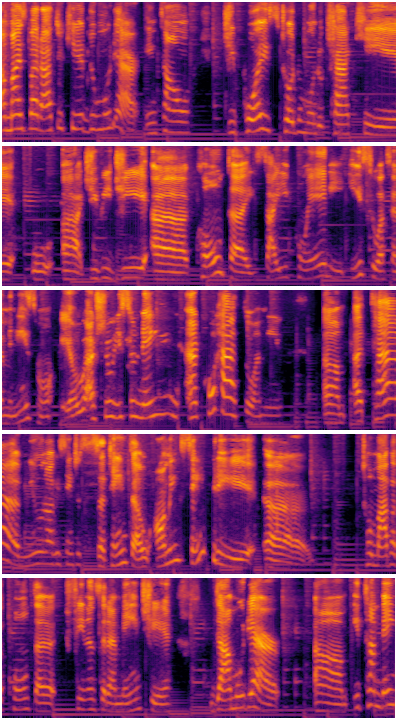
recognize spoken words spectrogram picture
é mais barato que do mulher. Então, depois todo mundo quer que o, uh, dividir a conta e sair com ele, isso é feminismo, eu acho isso nem é correto, a mim. Um, até 1970, o homem sempre uh, tomava conta financeiramente da mulher. Um, e também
